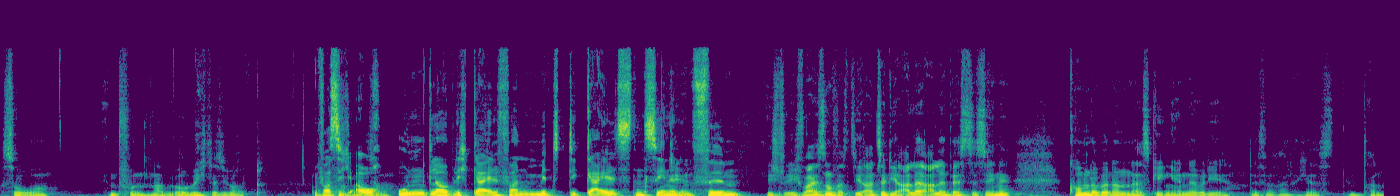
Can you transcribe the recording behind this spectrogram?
so empfunden habe, ob ich das überhaupt. Was ich auch unglaublich geil fand, mit die geilsten Szenen die, im Film. Ich, ich weiß noch, was die, also die aller, allerbeste Szene kommt aber dann erst gegen Ende, aber die, die verrate ich erst dann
